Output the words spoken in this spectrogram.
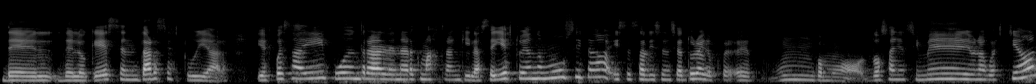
del- de, lo que es sentarse a estudiar. Y después ahí pude entrar al ENERC más tranquila. Seguí estudiando música, hice esa licenciatura que fue eh, un- como dos años y medio, una cuestión.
